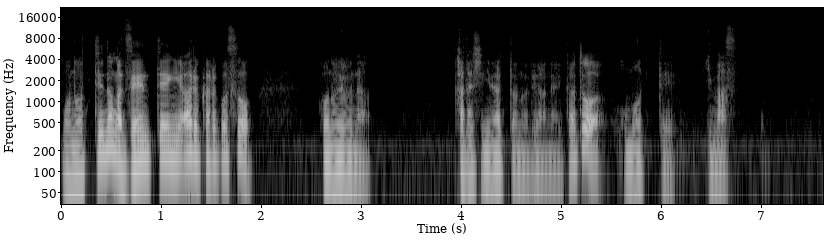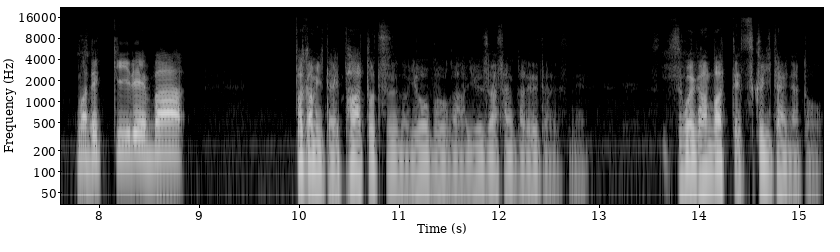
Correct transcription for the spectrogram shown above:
ものっていうのが前提にあるからこそこのような形になったのではないかとは思っています。まあ、できればバカみたいパート2の要望がユーザーさんから出たらですねすごい頑張って作りたいなと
